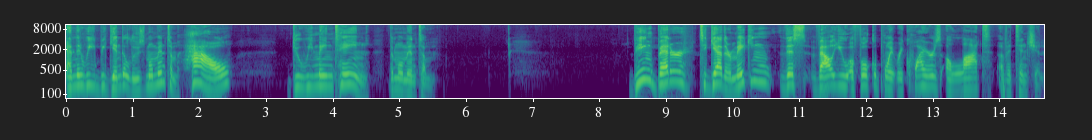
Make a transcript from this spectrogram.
and then we begin to lose momentum. How do we maintain the momentum? Being better together, making this value a focal point requires a lot of attention.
